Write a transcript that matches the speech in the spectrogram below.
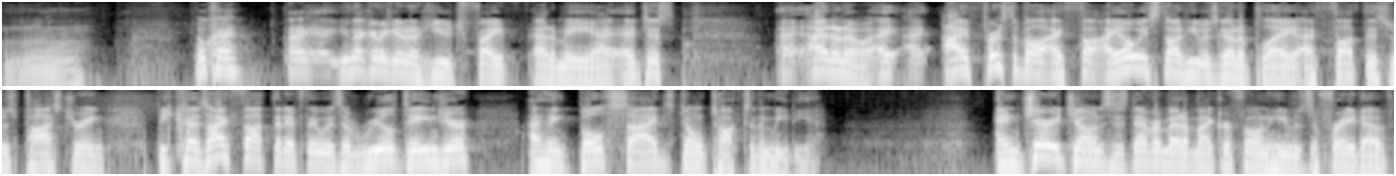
Mm. Okay, I, you're not going to get a huge fight out of me. I, I just, I, I don't know. I, I, I, first of all, I thought I always thought he was going to play. I thought this was posturing because I thought that if there was a real danger, I think both sides don't talk to the media. And Jerry Jones has never met a microphone he was afraid of.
